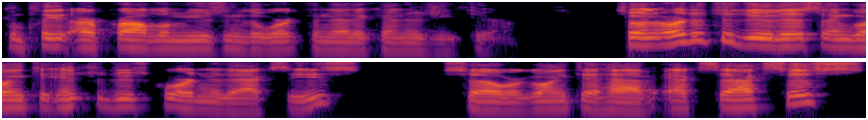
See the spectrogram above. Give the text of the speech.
complete our problem using the work kinetic energy theorem. So in order to do this, I'm going to introduce coordinate axes. So we're going to have x-axis,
